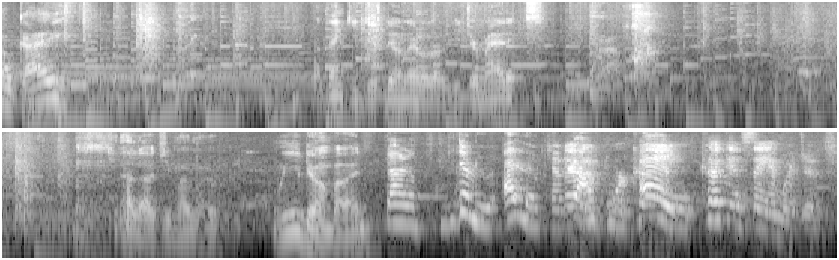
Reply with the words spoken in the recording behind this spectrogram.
You okay? I think you're just doing a little of your dramatics. I love you, Momo. What are you doing, bud? I love, I love, So Daddy, we're cooking, cooking sandwiches.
